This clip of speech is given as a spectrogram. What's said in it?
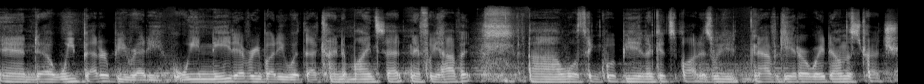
and uh, we better be ready. We need everybody with that kind of mindset, and if we have it, uh, we'll think we'll be in a good spot as we navigate our way down the stretch.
